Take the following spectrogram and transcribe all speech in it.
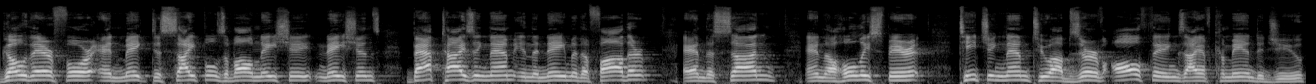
Go therefore and make disciples of all nations, baptizing them in the name of the Father and the Son and the Holy Spirit teaching them to observe all things I have commanded you,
